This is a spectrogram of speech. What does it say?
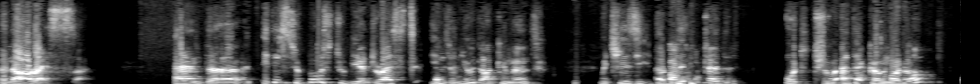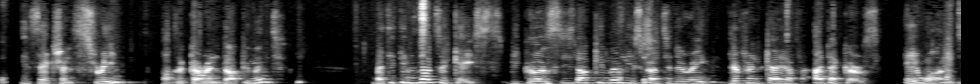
an RS. And uh, it is supposed to be addressed in the new document, which is the updated OAuth2 attacker model in section three of the current document. But it is not the case because this document is considering different kind of attackers. A1,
